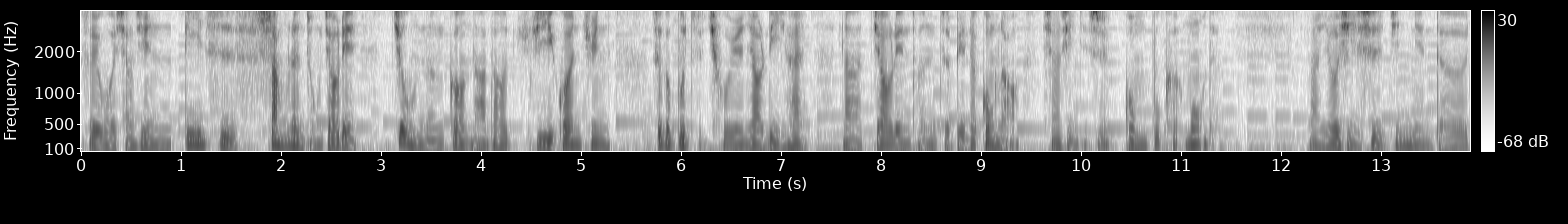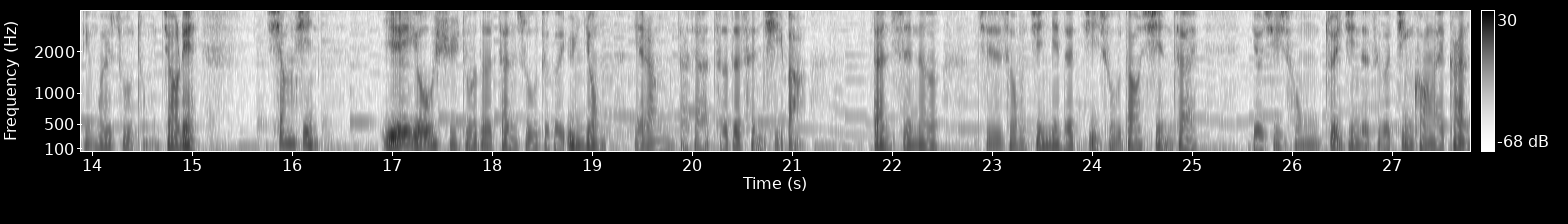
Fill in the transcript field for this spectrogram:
所以我相信，第一次上任总教练就能够拿到季冠军，这个不止球员要厉害，那教练团这边的功劳，相信也是功不可没的。啊，尤其是今年的林威柱总教练，相信也有许多的战术这个运用，也让大家啧啧称奇吧。但是呢，其实从今年的季初到现在，尤其从最近的这个近况来看，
